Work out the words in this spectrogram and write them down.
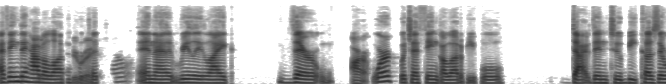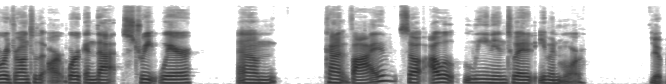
I think they have a lot of You're right. potential, and I really like their artwork, which I think a lot of people dived into because they were drawn to the artwork and that streetwear um kind of vibe. So I will lean into it even more. Yep,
